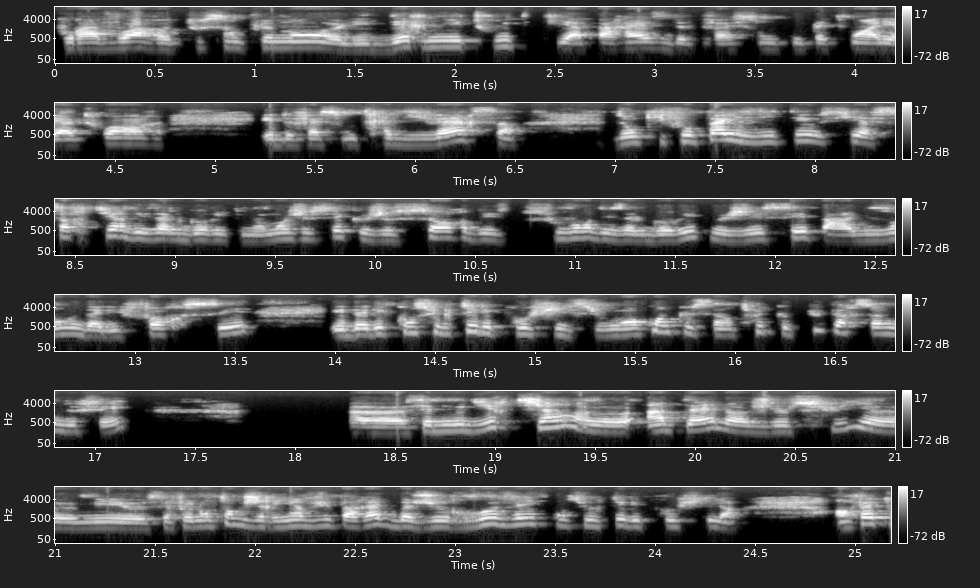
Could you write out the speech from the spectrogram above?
pour avoir tout simplement euh, les derniers tweets qui apparaissent de façon complètement aléatoire et de façon très diverse. Donc, il ne faut pas hésiter aussi à sortir des algorithmes. Moi, je sais que je sors souvent des algorithmes. J'essaie, par exemple, d'aller forcer et d'aller consulter les profils. Je me rends compte que c'est un truc que plus personne ne fait. Euh, c'est de me dire tiens euh, un tel je le suis euh, mais ça fait longtemps que j'ai rien vu paraître bah, je revais consulter les profils en fait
